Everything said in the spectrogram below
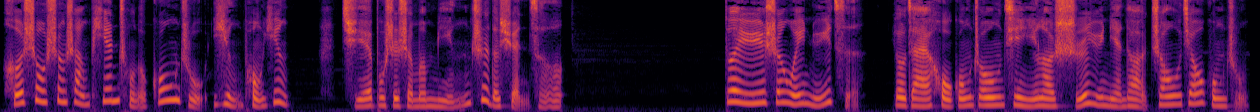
和受圣上偏宠的公主硬碰硬，绝不是什么明智的选择。对于身为女子又在后宫中经营了十余年的昭娇公主。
